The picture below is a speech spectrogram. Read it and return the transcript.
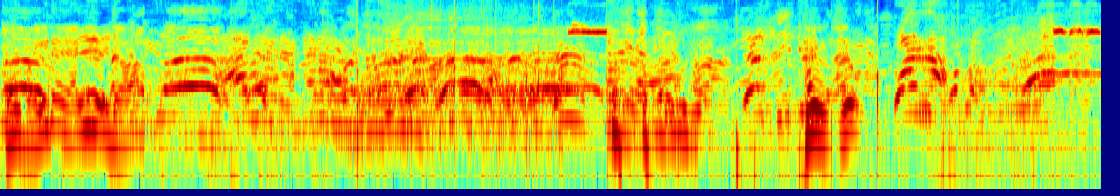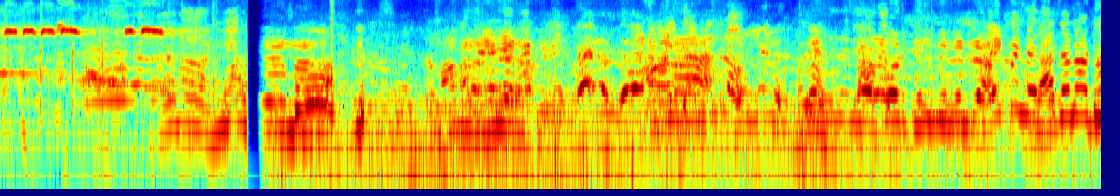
ஏய் வைடா ஐ வைடா. ஏய் ஏய். ராஜாண்ணா டூ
